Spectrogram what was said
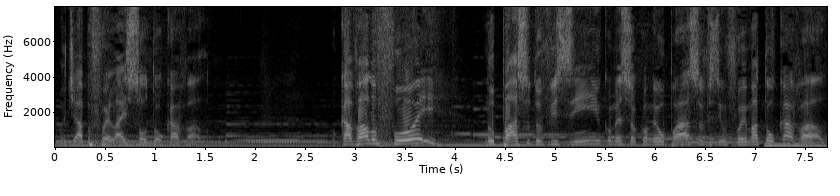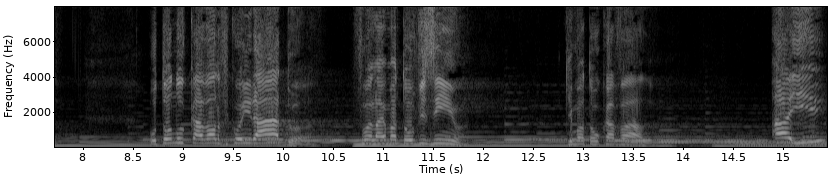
o diabo foi lá e soltou o cavalo. O cavalo foi no passo do vizinho, começou a comer o passo, o vizinho foi e matou o cavalo. O dono do cavalo ficou irado, foi lá e matou o vizinho, que matou o cavalo. Aí,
